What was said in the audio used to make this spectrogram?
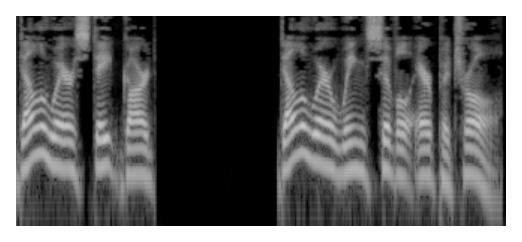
Delaware State Guard Delaware Wing Civil Air Patrol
